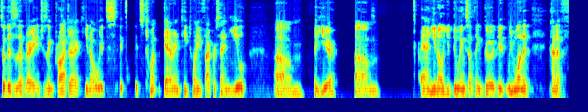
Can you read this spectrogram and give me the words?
so this is a very interesting project. You know, it's it's it's tw- guaranteed twenty five percent yield um, a year, um, and you know you're doing something good. It, we want to kind of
